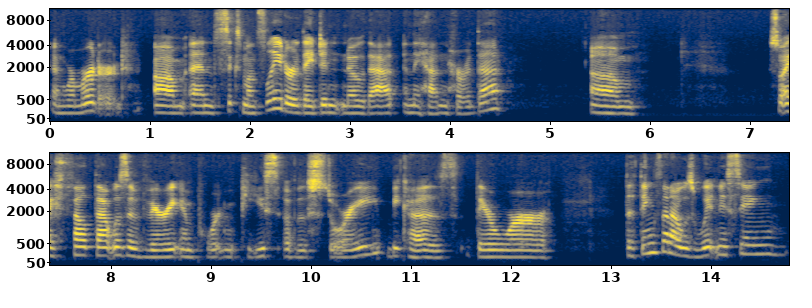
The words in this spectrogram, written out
and were murdered. Um, and six months later, they didn't know that and they hadn't heard that. Um, so I felt that was a very important piece of the story because there were the things that I was witnessing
